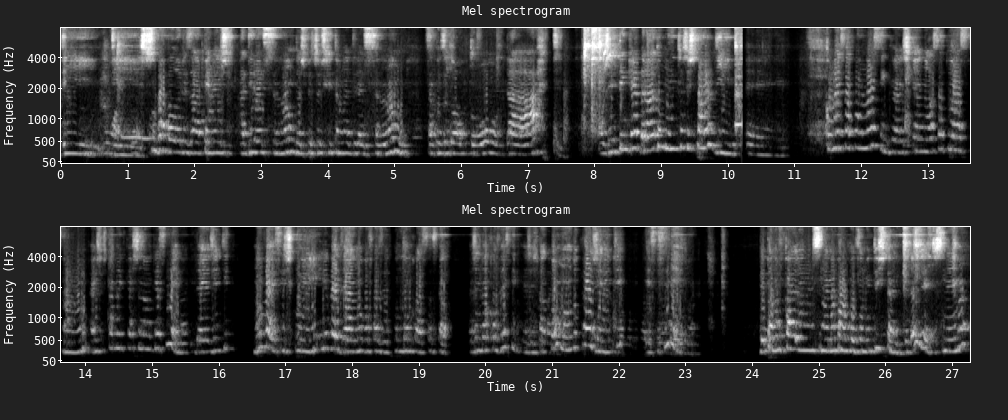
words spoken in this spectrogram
de, de supervalorizar apenas a direção, das pessoas que estão na direção, essa coisa do autor, da arte, a gente tem quebrado muito esses paradigmas. É, começar falando assim, que eu acho que a nossa atuação é justamente questionar o que é cinema. E daí a gente não vai se excluir e vai dizer, ah, não vou fazer porque não tenho classe social. A gente vai fazer sim, porque a gente está tomando pra gente esse cinema. Depois não ficar olhando o cinema como uma coisa muito distante. Entendeu, gente? O cinema,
